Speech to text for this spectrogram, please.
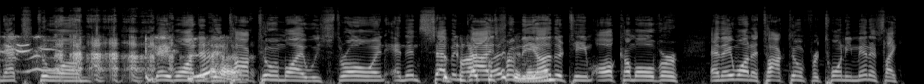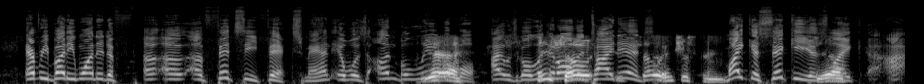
next to him. They wanted to talk to him while he was throwing, and then seven guys from the man. other team all come over and they want to talk to him for 20 minutes. Like everybody wanted a, a, a, a Fitzy fix, man. It was unbelievable. I was going, look He's at all the tight ends. So interesting. Mike Gesicki is Yeah. like, I,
